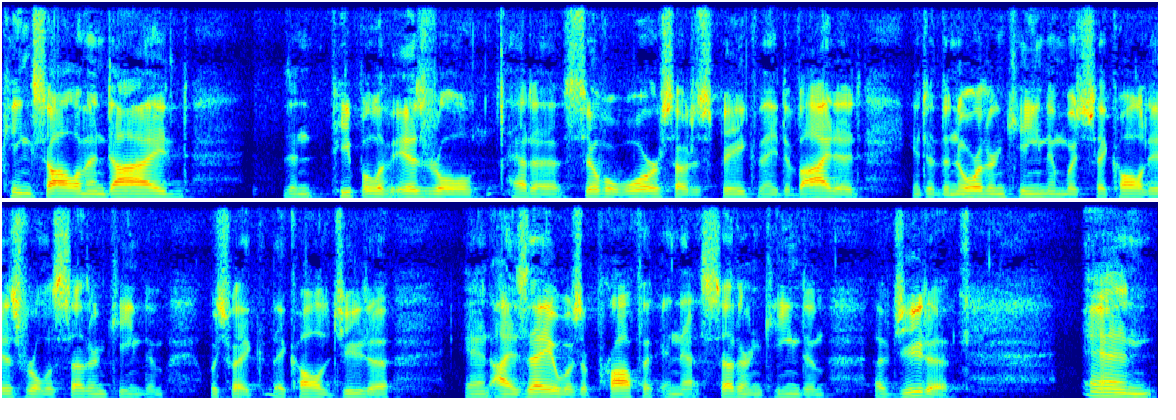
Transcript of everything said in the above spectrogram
King Solomon died, the people of Israel had a civil war, so to speak. They divided into the northern kingdom, which they called Israel, the southern kingdom, which they, they called Judah. And Isaiah was a prophet in that southern kingdom of Judah. And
